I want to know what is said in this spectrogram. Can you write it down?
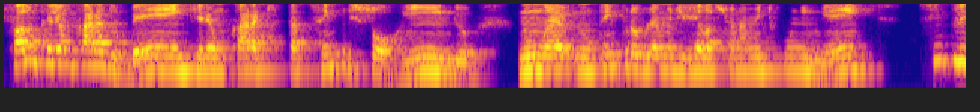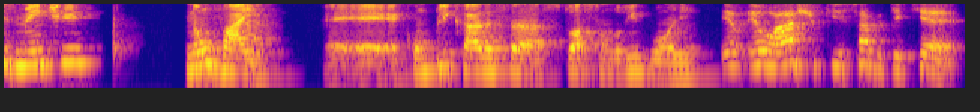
Falam que ele é um cara do bem, que ele é um cara que está sempre sorrindo, não, é, não tem problema de relacionamento com ninguém. Simplesmente não vai. É, é, é complicada essa situação do Rigoni. Eu, eu acho que, sabe o que, que é?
